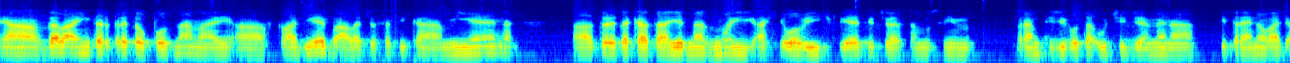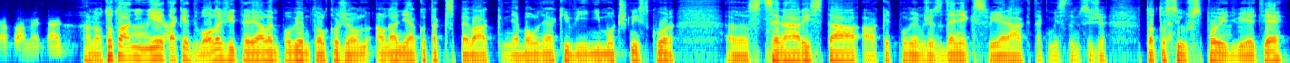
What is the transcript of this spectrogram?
Ja veľa interpretov poznám aj skladieb, ale čo sa týka mien, a to je taká tá jedna z mojich achilových piet, čo ja sa musím v rámci života učiť, že mena si trénovať a pamätať. Áno, toto ani a nie ja... je také dôležité, ja len poviem toľko, že on, on ani ako tak spevák nebol nejaký výnimočný, skôr e, scenárista a keď poviem, že Zdenek Svierák, tak myslím si, že toto si už spojiť viete.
